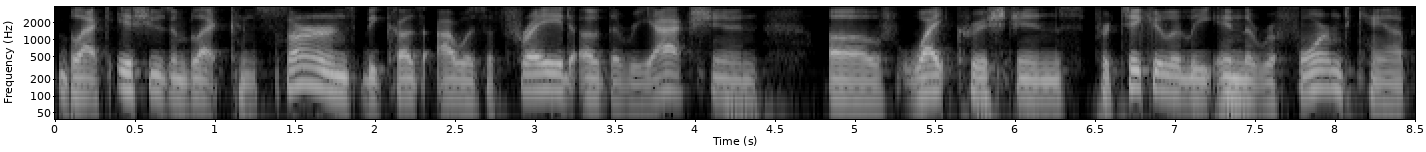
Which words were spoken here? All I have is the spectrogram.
black issues and black concerns because I was afraid of the reaction of white Christians, particularly in the Reformed camp.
